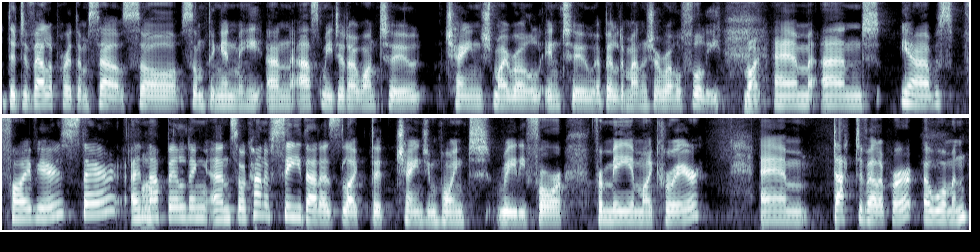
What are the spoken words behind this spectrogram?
the developer themselves saw something in me and asked me, did I want to changed my role into a building manager role fully. Right. Um, and yeah, I was five years there in wow. that building, and so I kind of see that as like the changing point really for for me in my career. Um, that developer, a woman.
